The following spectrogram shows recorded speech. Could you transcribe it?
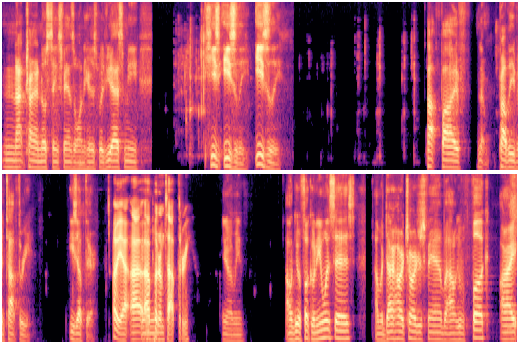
not trying to know Saints fans don't want to hear this, but if you ask me, he's easily, easily top five, no, probably even top three. He's up there. Oh yeah, I, I put him top three. You know what I mean? I don't give a fuck what anyone says. I'm a diehard Chargers fan, but I don't give a fuck. All right,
